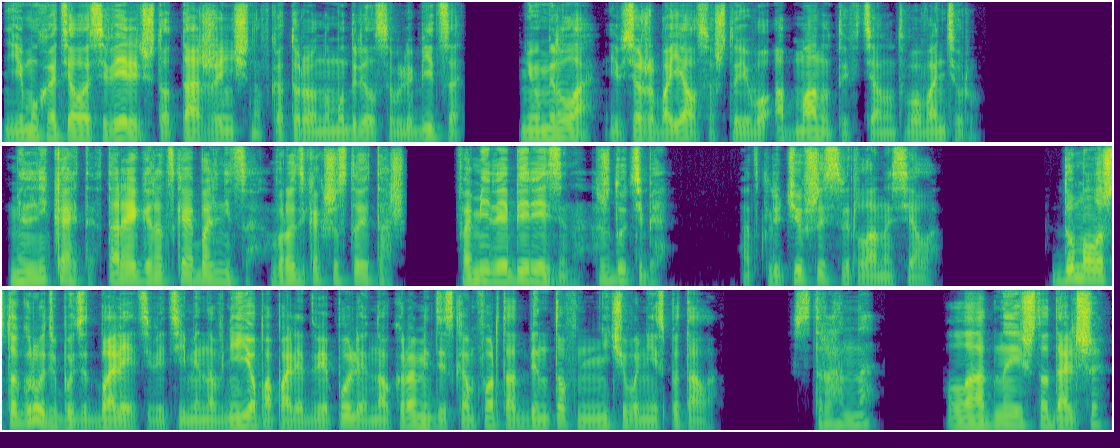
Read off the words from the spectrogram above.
Ему хотелось верить, что та женщина, в которую он умудрился влюбиться, Не умерла, и все же боялся, что его обманут и втянут в авантюру. «Мельникайте, вторая городская больница, вроде как шестой этаж. Фамилия Березина, жду тебя». Отключившись, Светлана села. Думала, что грудь будет болеть, ведь именно в нее попали две пули, но кроме дискомфорта от бинтов ничего не испытала. Странно. Ладно, и что дальше?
